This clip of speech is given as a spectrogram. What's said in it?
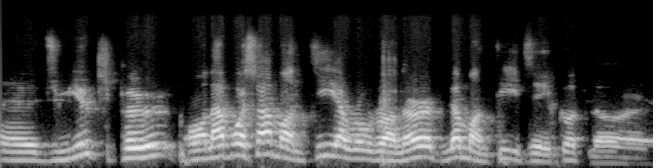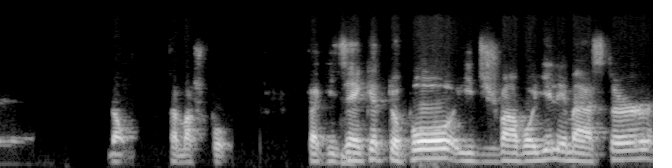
euh, du mieux qu'il peut. On envoie ça à Monty, à Roadrunner. Puis là, Monty, il dit, écoute, là, non, ça marche pas. Fait qu'il dit, inquiète-toi pas. Il dit, je vais envoyer les masters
